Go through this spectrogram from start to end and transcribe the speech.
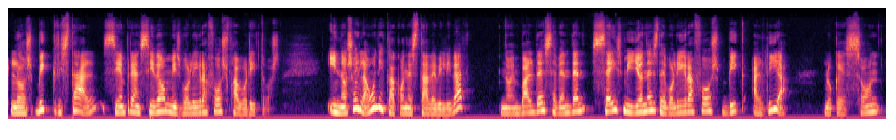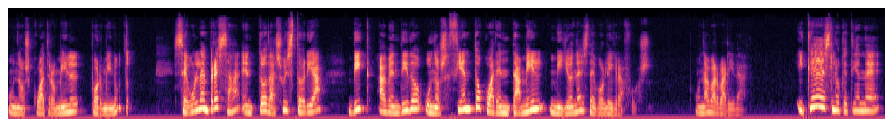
los Big Crystal siempre han sido mis bolígrafos favoritos. Y no soy la única con esta debilidad. No en balde se venden 6 millones de bolígrafos Big al día, lo que son unos 4.000 por minuto. Según la empresa, en toda su historia, Bic ha vendido unos 140.000 millones de bolígrafos. Una barbaridad. ¿Y qué es lo que tiene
